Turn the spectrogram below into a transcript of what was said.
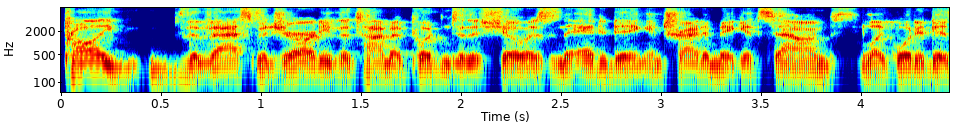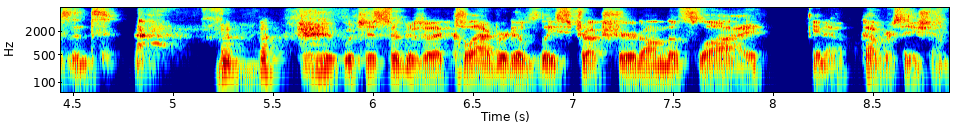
probably the vast majority of the time I put into the show is in the editing and try to make it sound like what it isn't, which is sort of a collaboratively structured on the fly, you know, conversation.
